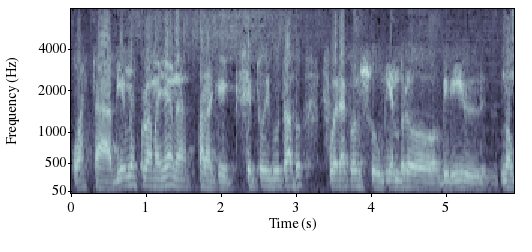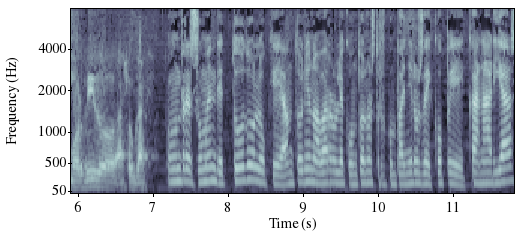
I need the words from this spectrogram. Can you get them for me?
o hasta viernes por la mañana para que cierto diputado fuera con su miembro viril no mordido a su casa un resumen de todo lo que Antonio Navarro le contó a nuestros compañeros de COPE Canarias.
